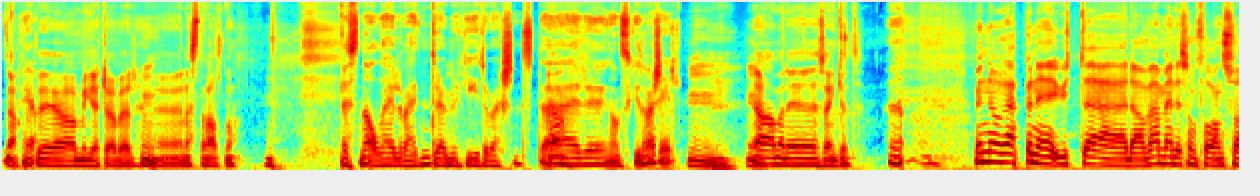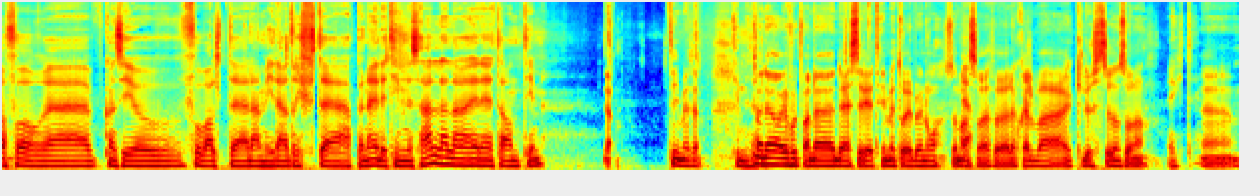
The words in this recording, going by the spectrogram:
Ja. Det har migrert over Mm. eh, alt nå. nu. Nesten alle i hele verden tror jeg bruker GitHub Actions. Det er ja. ganske universelt. Mm. Mm. Ja, men det er så enkelt. Men når appen er ute, da, hvem er det som får ansvar for eh, kan si, å forvalte den videre, drifte appen? Er det teamene selv, eller er det et annet team? teamet selv. teamet Men det har jo fortfarande det SRE-teamet då i nå, som har ansvaret for själva klustret och sådant. Riktig. Eh,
